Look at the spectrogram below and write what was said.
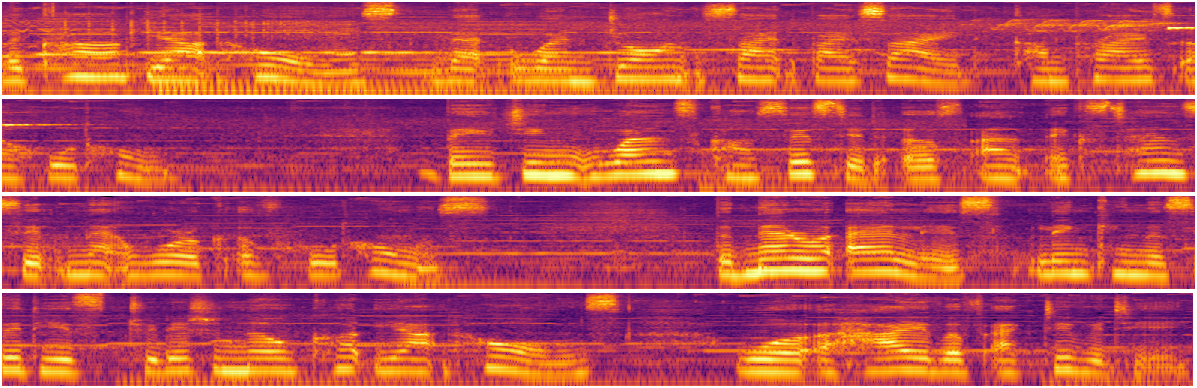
The carved yard homes that when joined side by side comprise a hutong. Beijing once consisted of an extensive network of hutongs. The narrow alleys linking the city's traditional courtyard homes were a hive of activity.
